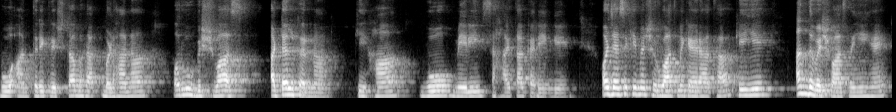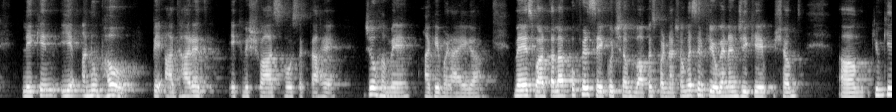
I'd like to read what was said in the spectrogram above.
वो आंतरिक रिश्ता बढ़ाना और वो विश्वास अटल करना कि हाँ वो मेरी सहायता करेंगे। और जैसे कि मैं शुरुआत में कह रहा था कि ये अंधविश्वास नहीं है, लेकिन ये अनुभव पे आधारित एक विश्वास हो सकता है जो हमें आगे बढ़ाएगा। मैं इस वार्तालाप को फिर से कुछ शब्द वापस पढ़ना चाहूँगा, सिर्फ़ योगानंद जी के शब्द क्योंकि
